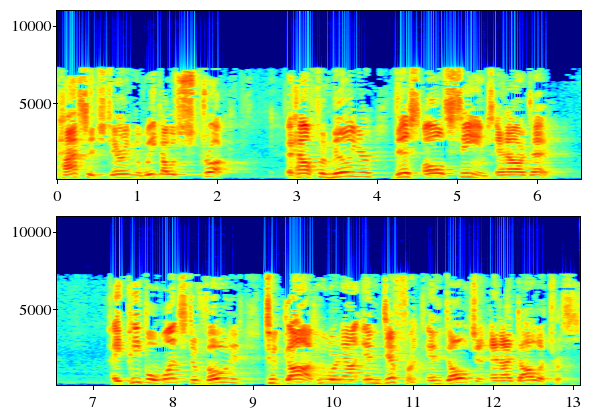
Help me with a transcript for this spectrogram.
passage during the week, I was struck at how familiar this all seems in our day. A people once devoted to God who were now indifferent, indulgent, and idolatrous.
